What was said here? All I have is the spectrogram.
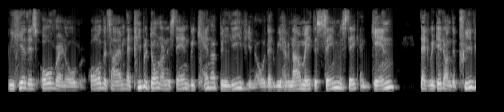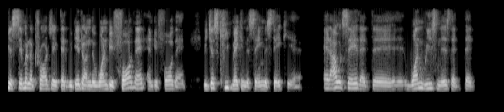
we hear this over and over all the time that people don't understand. We cannot believe, you know, that we have now made the same mistake again that we did on the previous similar project that we did on the one before that and before that. We just keep making the same mistake here and I would say that the one reason is that that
